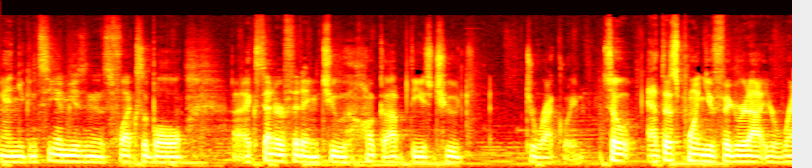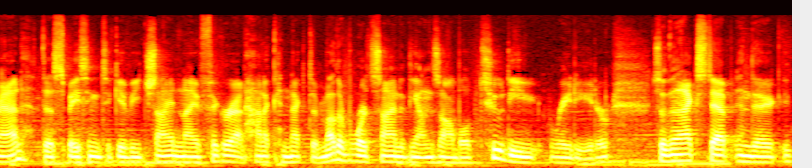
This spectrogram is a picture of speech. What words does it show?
and you can see I'm using this flexible extender fitting to hook up these two directly. So at this point, you've figured out your rad, the spacing to give each side, and I figure out how to connect the motherboard side of the ensemble to the radiator. So the next step in the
